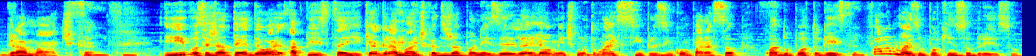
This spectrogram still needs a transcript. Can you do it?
gramática. Sim, sim. E você já até deu a, a pista aí que a gramática do japonês ele é realmente muito mais simples em comparação com a do português. Sim. Fala mais um pouquinho sobre isso.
